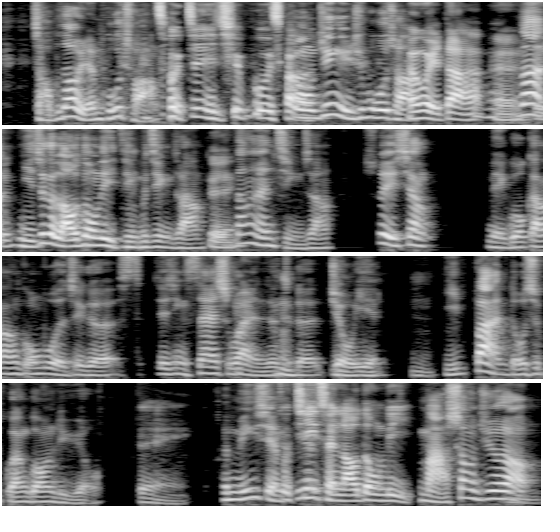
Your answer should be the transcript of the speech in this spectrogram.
找不到人铺床。总经理去铺床，总经理去铺床，很伟大。那你这个劳动力紧不紧张？对，当然紧张。所以像美国刚刚公布的这个接近三十万人的这个就业，嗯，一半都是观光旅游。对，很明显嘛，基层劳动力马上就要。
